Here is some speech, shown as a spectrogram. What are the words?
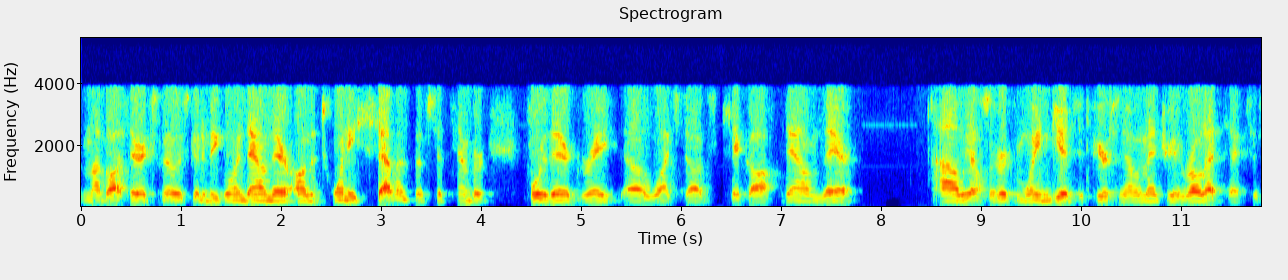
my boss Eric Snow is going to be going down there on the 27th of September for their great uh, Watchdogs kickoff down there. Uh, we also heard from Wayne Gibbs at Pearson Elementary in Rowlett, Texas.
